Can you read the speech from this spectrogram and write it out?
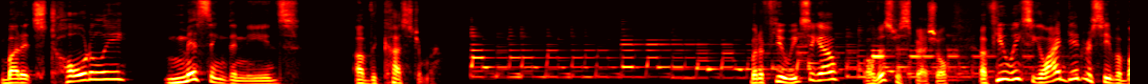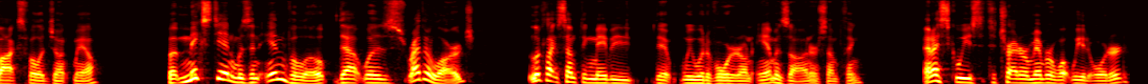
But it's totally missing the needs of the customer. But a few weeks ago, oh, this was special. A few weeks ago, I did receive a box full of junk mail, but mixed in was an envelope that was rather large. It looked like something maybe that we would have ordered on Amazon or something. And I squeezed it to try to remember what we had ordered.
